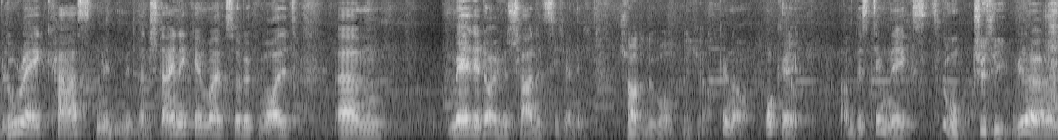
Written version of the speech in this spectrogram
Blu-ray-Cast mit, mit Herrn Steinecke mal zurück wollt. Ähm, meldet euch, es schadet sicher nicht. Schadet überhaupt nicht. Ja. Genau, okay. Dann bis demnächst. Jo, tschüssi. Wiederhören.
